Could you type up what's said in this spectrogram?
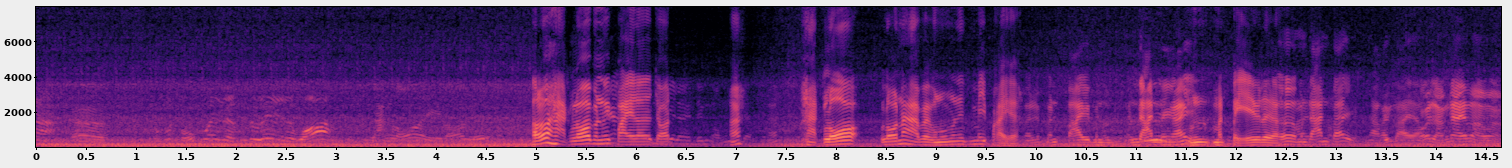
ล้อ เลยล้อเลอะเอาแล้วหักล้อมันไม่ไปแล้วจอดฮะหักล้อล้อหน้าไปของนู้นมันไม่ไปอะ มันมันไปมันมันดันไปไง มันมันเป๋ไปเลยอะ เออ มันดันไปหาไม่ไปอะถอยหลังได้เปล่าอะ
